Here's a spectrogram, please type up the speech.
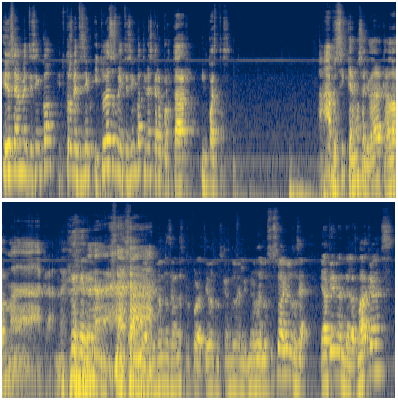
ellos se llevan 25 y tú otros 25. Y tú de esos 25 tienes que reportar impuestos. Ah, pues sí, queremos ayudar al creador. Nah, cara. son las grandes corporativas buscando el dinero de los usuarios, o sea, ya vienen de las marcas,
